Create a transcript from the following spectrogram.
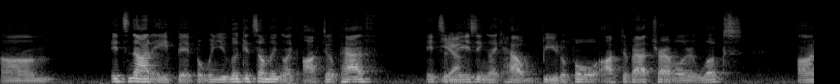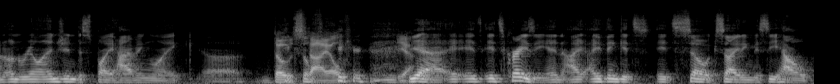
um, it's not eight bit, but when you look at something like Octopath, it's Yeah. amazing like how beautiful Octopath Traveler looks on Unreal Engine, despite having like uh, Those style. figure- Yeah. yeah, it, it's it's crazy, and I, I think it's it's so exciting to see how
